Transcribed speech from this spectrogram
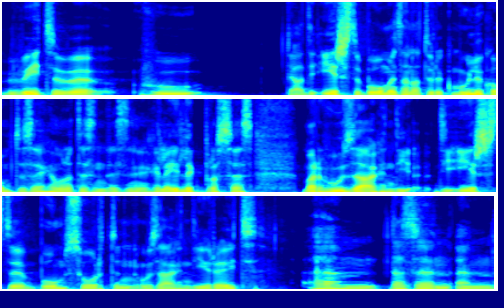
Weten we hoe ja, die eerste boom is dan natuurlijk moeilijk om te zeggen, want het is een, is een geleidelijk proces. Maar hoe zagen die, die eerste boomsoorten, hoe zagen die eruit? Um, dat is een, een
